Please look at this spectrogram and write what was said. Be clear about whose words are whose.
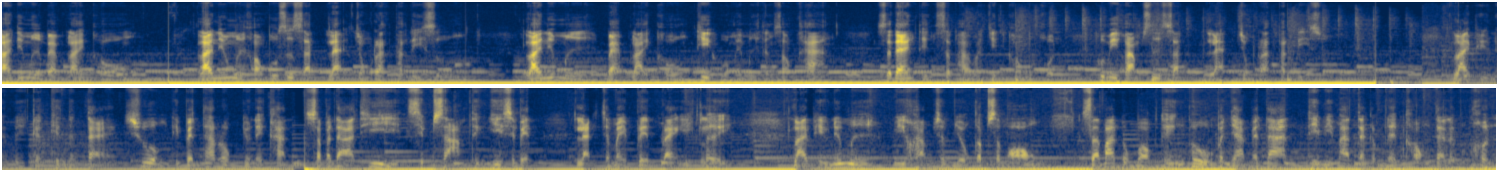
Speaker 1: ลายนิ้วมือแบบลายโค้ง ลายนิ้วมือของผู้ซื่อสัตย์และจงรักภักดีสูง ลายนิ้วมือแบบลายโค้งที่หัวแม่มือทั้งสองข้าง แสดงถึงสภาวะจิตของบุคคล ผู้มีความซื่อสัตย์และจงรักภักดีสูง ลายผิวนิ้วมือเกิดขึ้นตั้งแต่ช่วงที่เป็นทารกอยู่ในครรภ์สัปดาห์ที่ 13ถึง21 และจะไม่เปลี่ยนแปลงอีกเลย ลายผิวนิ้วมือมีความเชื่อมโยงกับสมอง สามารถบ่งบอกถึงผู้ปัญญาแปดด้านที่มีมาแต่กำเนิดของแต่ละบุคคล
